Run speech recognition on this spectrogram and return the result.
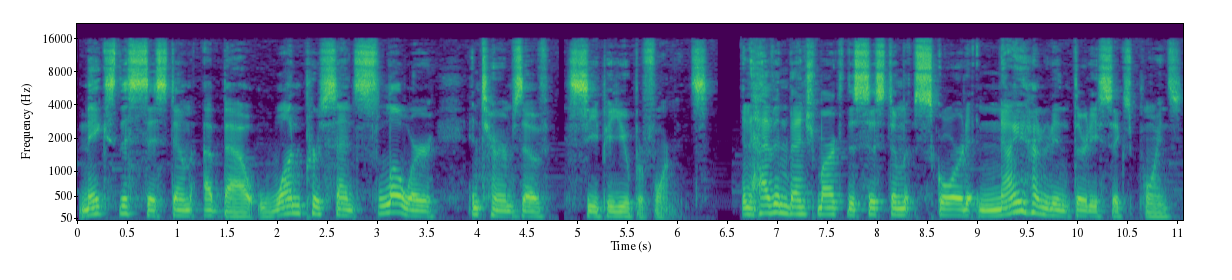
makes the system about 1% slower in terms of CPU performance. In Heaven benchmark, the system scored 936 points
